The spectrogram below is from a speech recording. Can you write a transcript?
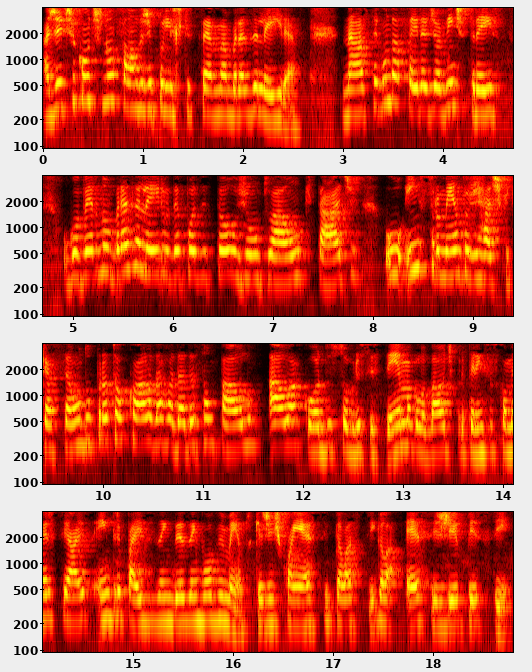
A gente continua falando de política externa brasileira. Na segunda-feira, dia 23, o governo brasileiro depositou junto à UNCTAD o instrumento de ratificação do protocolo da Rodada São Paulo ao acordo sobre o Sistema Global de Preferências Comerciais entre Países em Desenvolvimento, que a gente conhece pela sigla SGPC.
